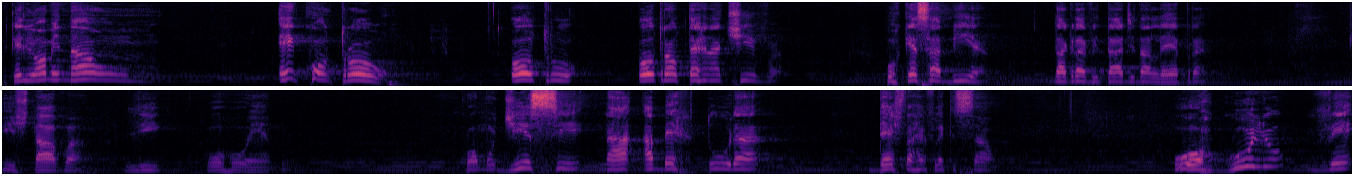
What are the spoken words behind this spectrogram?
Aquele homem não encontrou outro, outra alternativa, porque sabia da gravidade da lepra que estava lhe corroendo. Como disse na abertura desta reflexão, o orgulho vem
